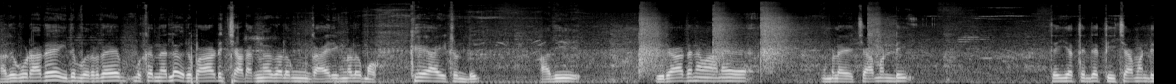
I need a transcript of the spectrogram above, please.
അതുകൂടാതെ ഇത് വെറുതെ വെക്കുന്നതല്ല ഒരുപാട് ചടങ്ങുകളും കാര്യങ്ങളും ഒക്കെ ആയിട്ടുണ്ട്. അതി പുരാതനമാണ് നമ്മളെ ചാമണ്ടി തെയ്യത്തിന്റെ തീ ചാമണ്ടി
